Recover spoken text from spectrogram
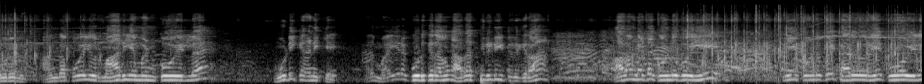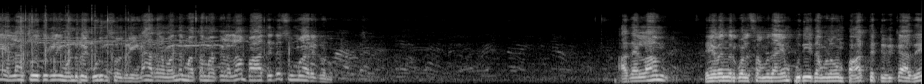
ஒரு அங்க போய் ஒரு மாரியம்மன் கோயில்ல முடி காணிக்கை. அது மயிரை கொடுக்கறவங்க அதை திருடிட்டு இருக்கிறான். அவங்கிட்ட கொண்டு போய் நீ கொண்டு போய் கருவறையும் கோவிலையும் எல்லா சொத்துக்களையும் கொண்டு போய் கொடுக்க சொல்றீங்க அதை வந்து மத்த மக்கள் எல்லாம் பார்த்துட்டு சும்மா இருக்கணும். அதெல்லாம் தேவேந்திர குல சமுதாயம் புதிய தமிழகம் பார்த்துட்டு இருக்காது.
